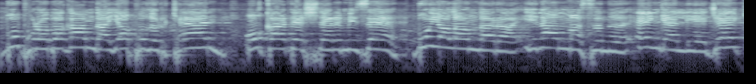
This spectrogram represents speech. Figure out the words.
bu propaganda yapılırken o kardeşlerimize bu yalanlara inanmasını engelleyecek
